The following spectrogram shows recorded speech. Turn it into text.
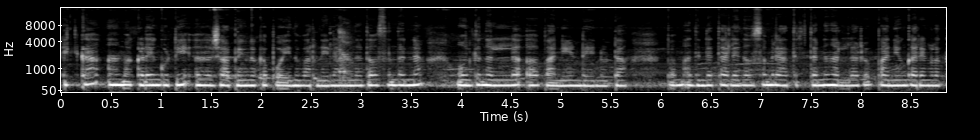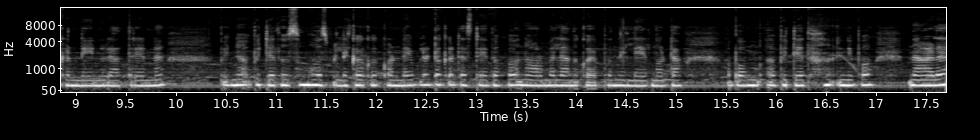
ഇക്ക മക്കളെയും കൂട്ടി ഷോപ്പിങ്ങിനൊക്കെ പോയി എന്ന് പറഞ്ഞില്ല? അന്ന ദിവസം തന്നെ മോനിക്ക് നല്ല പനി ഉണ്ടായിരുന്നു കേട്ടോ അപ്പം അതിന്റെ തലേദിവസം രാത്രി തന്നെ നല്ലൊരു പനിയും കാര്യങ്ങളൊക്കെ ഉണ്ടായിരുന്നു. രാത്രി തന്നെ പിന്നെ പിറ്റേ ദിവസം ഹോസ്പിറ്റലിലേക്കൊക്കെ കൊണ്ടുപോയി ബ്ലഡൊക്കെ ടെസ്റ്റ് ചെയ്തപ്പോൾ നോർമലാണെന്ന് കുഴപ്പമൊന്നും ഇല്ലായിരുന്നു കേട്ടോ. അപ്പം പിറ്റേ ഇനിയിപ്പോൾ നാളെ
